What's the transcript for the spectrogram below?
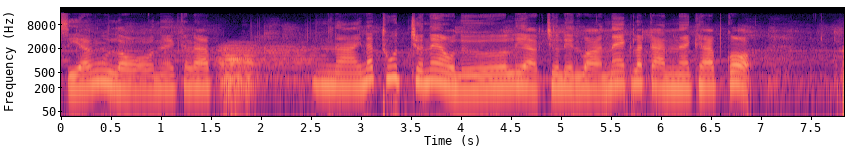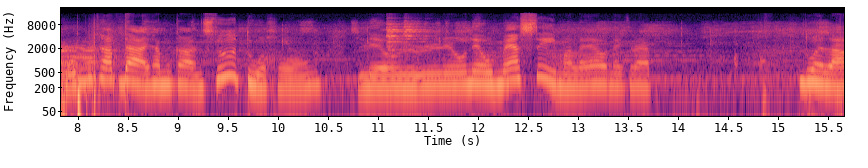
เสียงหล่อนะครับ นายนัททุศชาแนลหรือเรียกเชอเรียนว่าแนกละกันนะครับ ก็ผมนะครับได้ทำการซื้อตัวของเลวเลวเนลแมสซี่มาแล้วนะครับ ด้วยรา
